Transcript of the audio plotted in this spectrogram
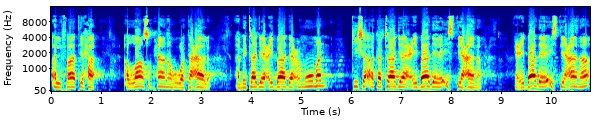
al-Fatiha Allah subhanahu wa ta'ala ametaja ibada umuman kisha akataja ibada ya isti'ana ibada ya isti'ana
